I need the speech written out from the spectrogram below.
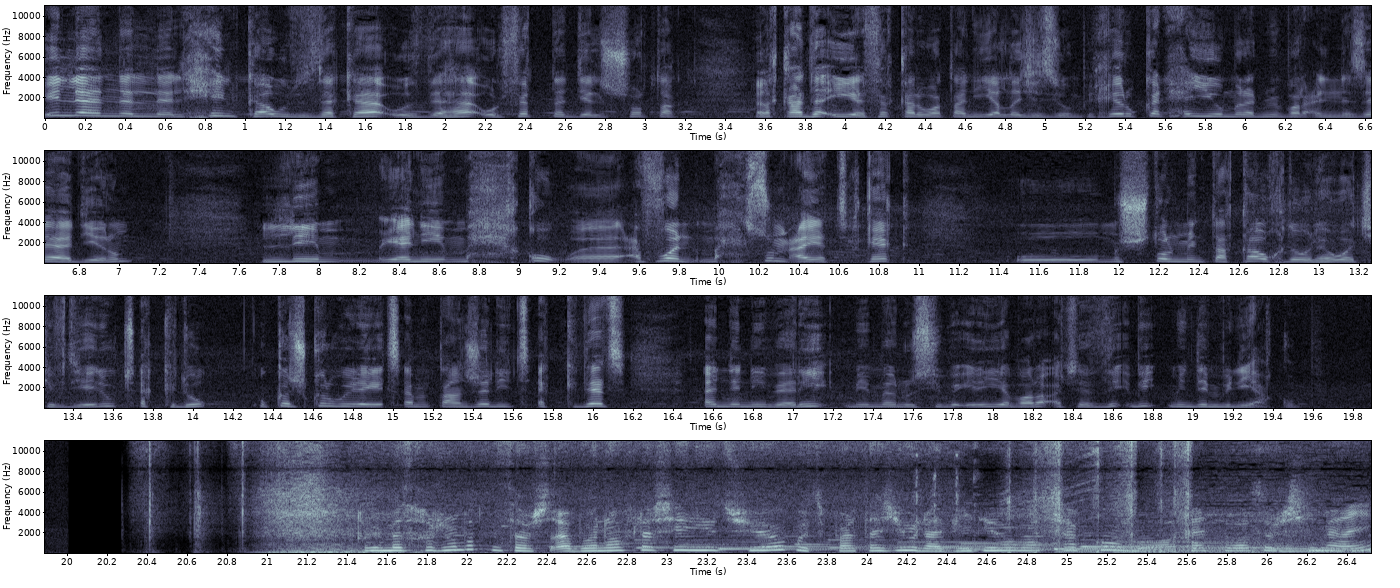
إلا أن ال- الحنكة والذكاء والذهاء والفطنة ديال الشرطة القضائية الفرقة الوطنية الله يجازيهم بخير. وكنحييهم من المنبر على النزاهة ديالهم اللي يعني محقوا آه، عفوا محصوا معايا التحقيق ومشطوا المنطقة وخذوا الهواتف ديالي وتاكدوا وكنشكر ولاية امن طنجه اللي تأكدت أنني بريء مما نسب إلي براءة الذئب من بن يعقوب. قبل ما تخرجوا ما تنساوش تابوناو في لاشين يوتيوب وتبارطاجيو لا فيديو مع صحابكم ومواقع التواصل الاجتماعي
